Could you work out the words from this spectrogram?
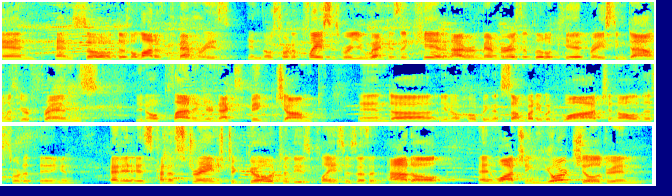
And, and so there's a lot of memories in those sort of places where you went as a kid. And I remember as a little kid racing down with your friends, you know, planning your next big jump and, uh, you know, hoping that somebody would watch and all of this sort of thing. And, and it's kind of strange to go to these places as an adult and watching your children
